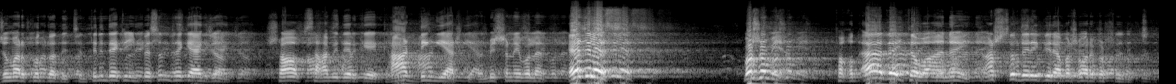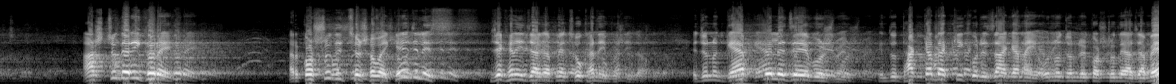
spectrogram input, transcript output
জুমার খুতবা দিচ্ছেন। তিনি দেখলেন পেছন থেকে একজন সব সাহাবীদেরকে ঘাট ডিঙ্গিয়ে আসতেছেন বিষ্ণু বলেন করে করে আর কষ্ট দিচ্ছ জায়গা বসে যাও। এজন্য গ্যাপ পেলে যে বসবেন। কিন্তু ধাক্কা ধাক্কি করে জায়গা নাই অন্যজনের কষ্ট দেয়া যাবে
